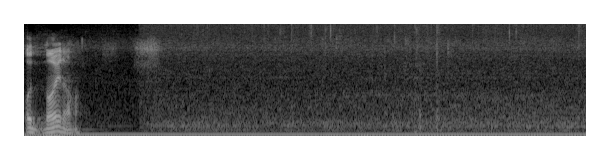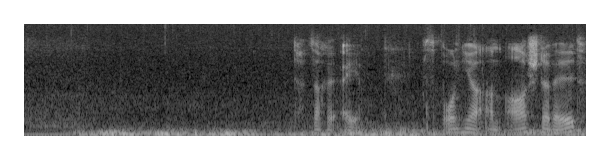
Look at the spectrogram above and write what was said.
und 9er. Tatsache, ey. Spawn hier am Arsch der Welt.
